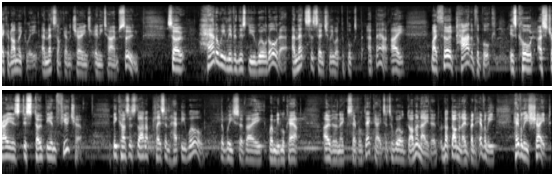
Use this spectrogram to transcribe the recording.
economically, and that's not going to change anytime soon. So, how do we live in this new world order? And that's essentially what the book's about. I, my third part of the book is called Australia's Dystopian Future, because it's not a pleasant, happy world that we survey when we look out over the next several decades. It's a world dominated, not dominated, but heavily, heavily shaped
